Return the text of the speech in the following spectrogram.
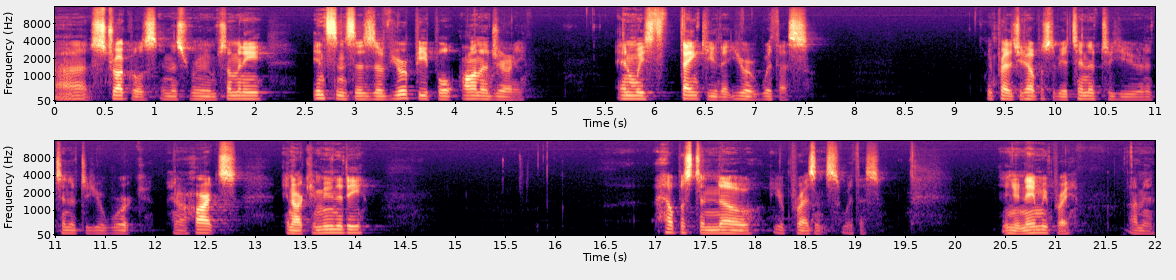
uh, struggles in this room, so many instances of your people on a journey. And we thank you that you are with us. We pray that you'd help us to be attentive to you and attentive to your work in our hearts, in our community. Help us to know your presence with us. In your name we pray. Amen.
